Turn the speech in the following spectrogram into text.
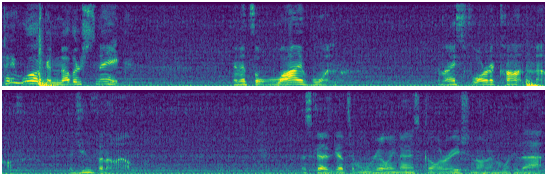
Hey look, another snake. And it's a live one. A nice Florida cottonmouth. A juvenile. This guy's got some really nice coloration on him. Look at that.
